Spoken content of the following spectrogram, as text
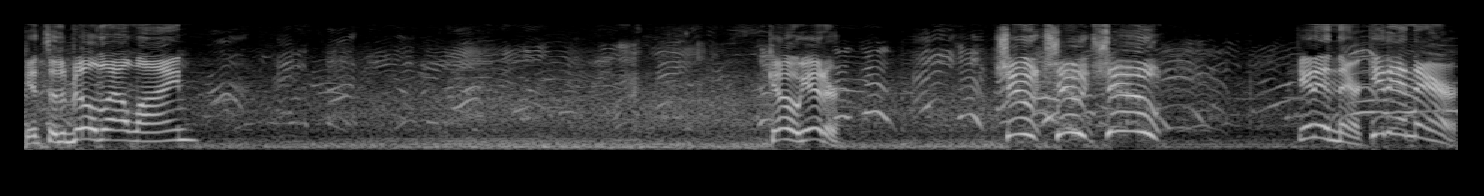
Get to the build out line. Go, get her. Shoot, shoot, shoot! Get in there, get in there.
